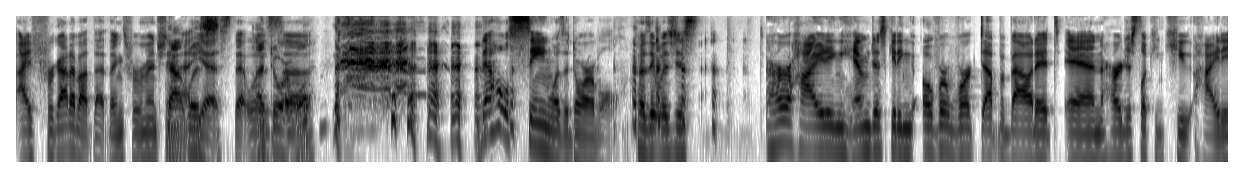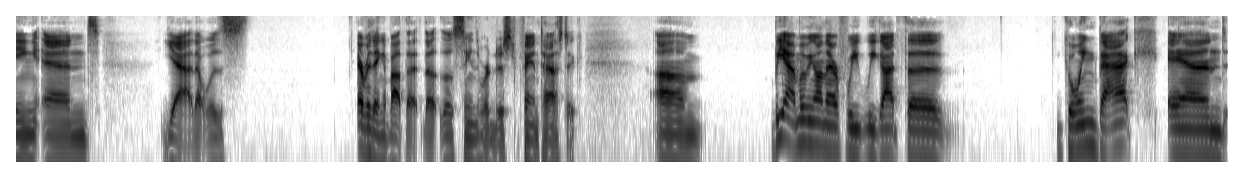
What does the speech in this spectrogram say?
I forgot about that. Thanks for mentioning That that. was yes, that was adorable. uh, that whole scene was adorable because it was just her hiding, him just getting overworked up about it, and her just looking cute hiding. And yeah, that was everything about that. Th- those scenes were just fantastic. Um, but yeah, moving on there, if we we got the going back and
